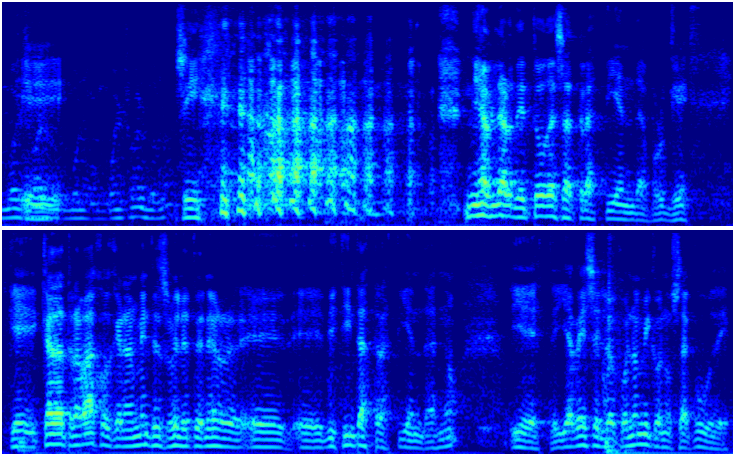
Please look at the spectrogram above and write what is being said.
Un buen, sueldo, eh, bueno, un buen sueldo, ¿no? Sí. Ni hablar de toda esa trastienda, porque que cada trabajo generalmente suele tener eh, eh, distintas trastiendas, ¿no? Y, este, y a veces lo económico nos sacude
